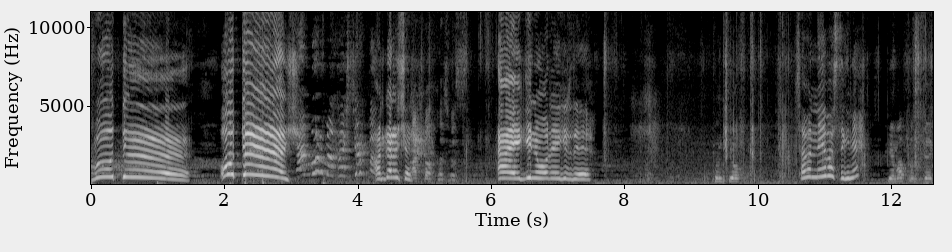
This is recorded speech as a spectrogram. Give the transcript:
Bu attı. Ateş. Arkadaşlar. Ay yine oraya girdi. Sıkıntı yok. Serber neye bastı yine? Bir bak tutacak.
